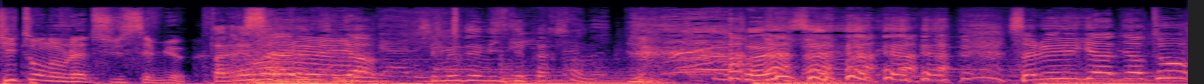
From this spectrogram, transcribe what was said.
Quittons-nous là-dessus, c'est mieux. T'as raison. Salut les gars. C'est mieux d'inviter personne. Salut les gars, à bientôt.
